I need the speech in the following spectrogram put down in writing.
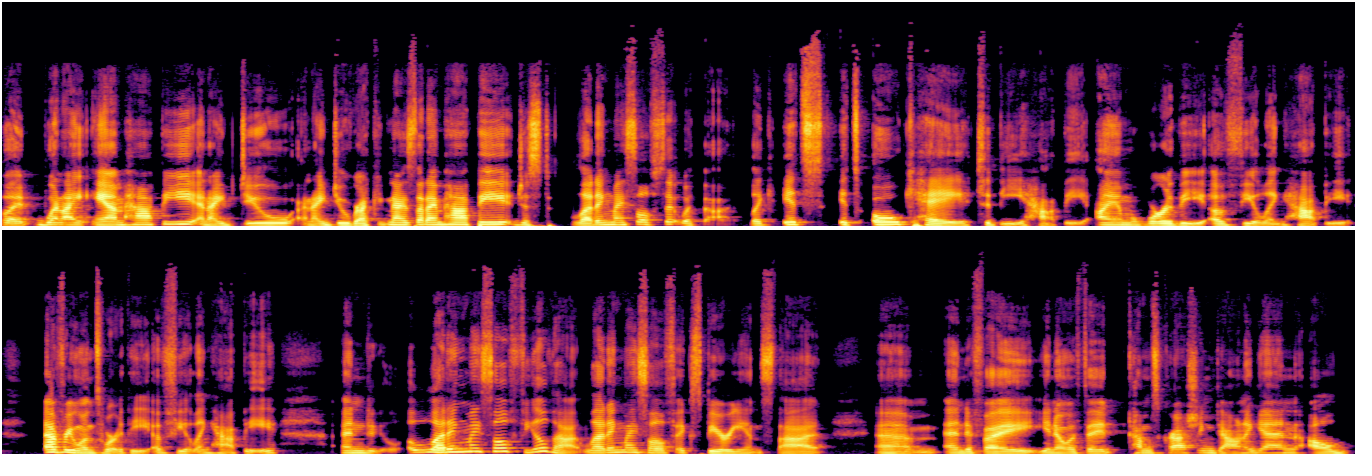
But when I am happy and I do, and I do recognize that I'm happy, just letting myself sit with that. Like it's, it's okay to be happy. I am worthy of feeling happy. Everyone's worthy of feeling happy. And letting myself feel that, letting myself experience that. Um, and if I, you know, if it comes crashing down again, I'll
